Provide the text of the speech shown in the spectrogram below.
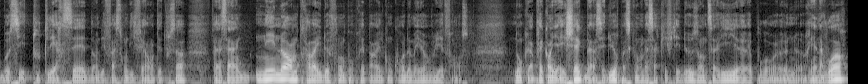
bosser toutes les recettes dans des façons différentes et tout ça. Enfin, c'est un, énorme travail de fond pour préparer le concours de meilleur ouvrier de France. Donc, après, quand il y a échec, ben, c'est dur parce qu'on a sacrifié deux ans de sa vie euh, pour euh, ne rien avoir,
